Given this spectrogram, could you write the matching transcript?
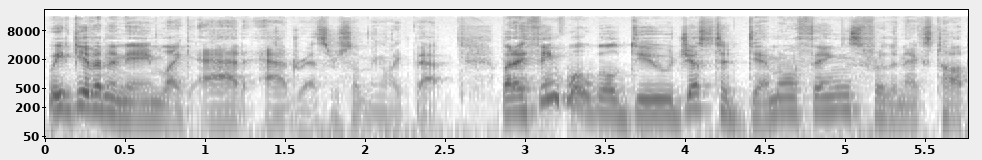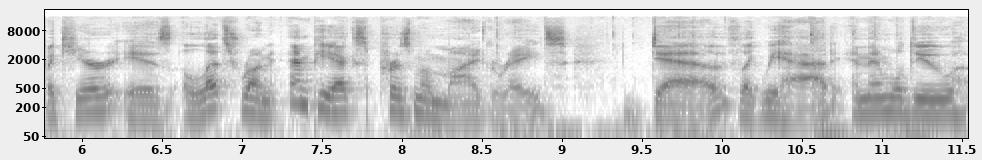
We'd give it a name like add address or something like that. But I think what we'll do just to demo things for the next topic here is let's run npx prisma migrate dev like we had, and then we'll do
